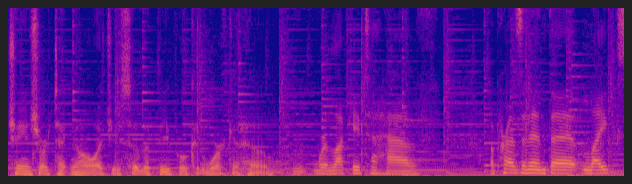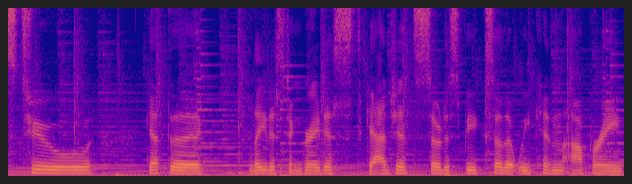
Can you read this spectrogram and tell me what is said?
changed our technology so that people could work at home. We're lucky to have a president that likes to get the latest and greatest gadgets, so to speak, so that we can operate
